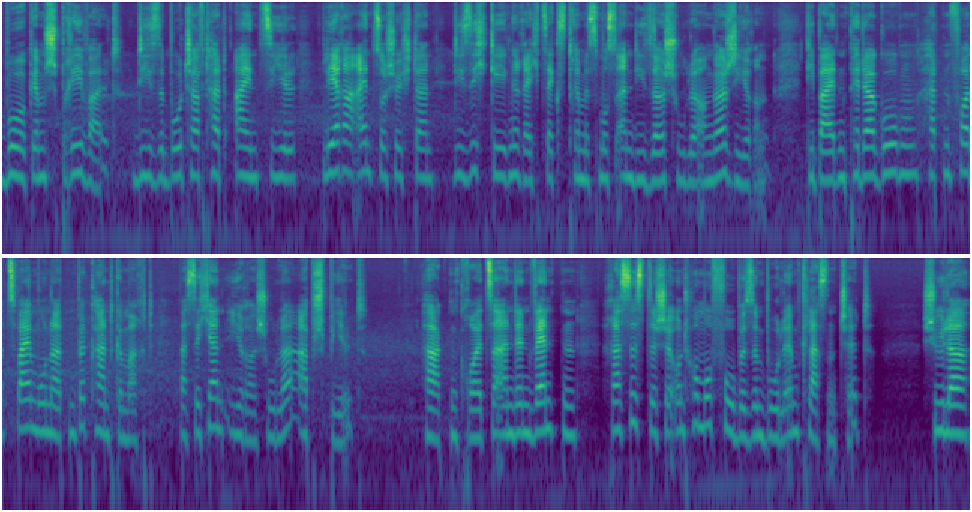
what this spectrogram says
Burg im Spreewald. Diese Botschaft hat ein Ziel, Lehrer einzuschüchtern, die sich gegen Rechtsextremismus an dieser Schule engagieren. Die beiden Pädagogen hatten vor zwei Monaten bekannt gemacht, was sich an ihrer Schule abspielt. Hakenkreuze an den Wänden, rassistische und homophobe Symbole im Klassenchat. Schüler,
